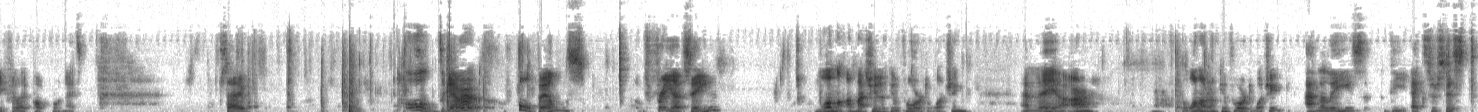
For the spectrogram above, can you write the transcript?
if you like popcorn nights. So, all together, four films. Three I've seen. One I'm actually looking forward to watching, and they are the one I'm looking forward to watching Anneliese, The Exorcist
